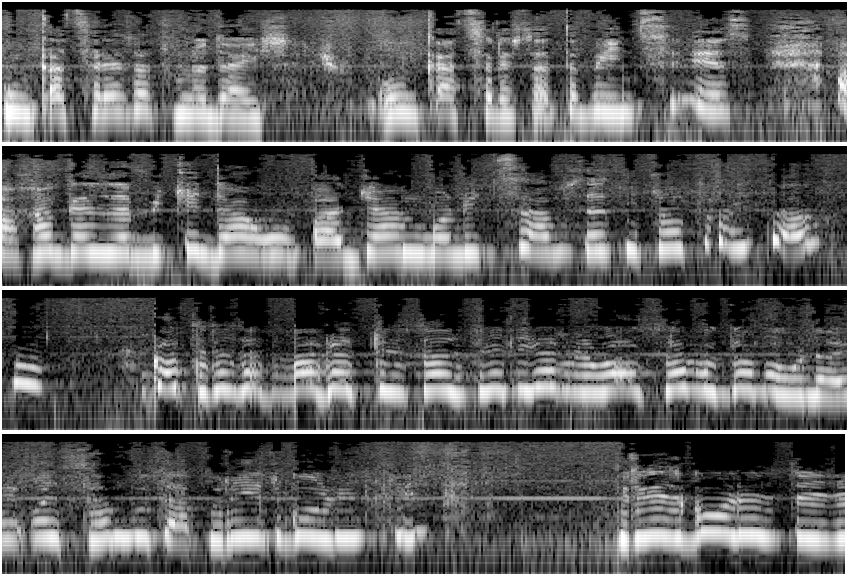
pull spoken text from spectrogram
უკაცრესად უნდა დაისაჯო. უკაცრესად ვინც ეს ახალგაზრდა ბიჭი დაღუპა ჯანგონი სამსე სიცოცხლეა. უკაცრესად მაგათთვის აღელია რვასამუდო უნდა იყოს სამუდა ბრის გულისი. ბრის გულისი ჟილორის გულისი.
